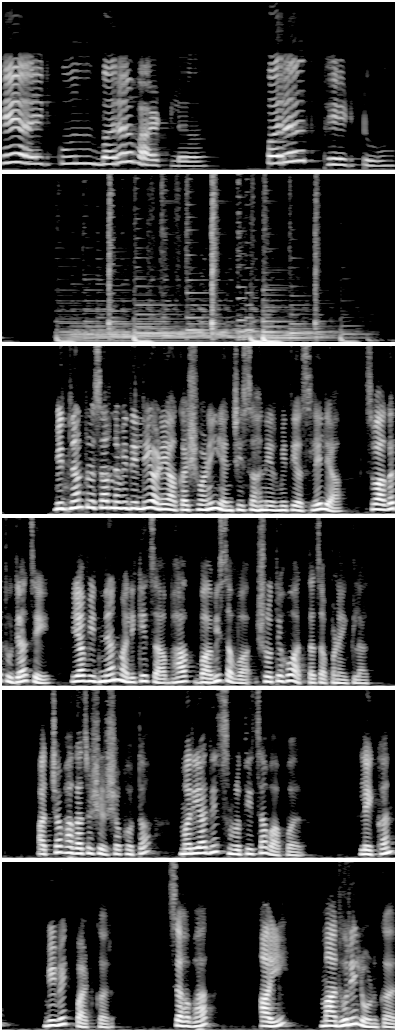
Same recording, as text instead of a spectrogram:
हे ऐकून बरं वाटलं. परत भेटू. विज्ञान प्रसार नवी दिल्ली आणि आकाशवाणी यांची सहनिर्मिती असलेल्या स्वागत उद्याचे या विज्ञान मालिकेचा भाग बावीसावा. श्रोते हो आत्ताच आपण ऐकलात. आजच्या भागाचं शीर्षक होतं मर्यादित स्मृतीचा वापर. लेखन विवेक पाटकर. सहभाग आई माधुरी लोणकर.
